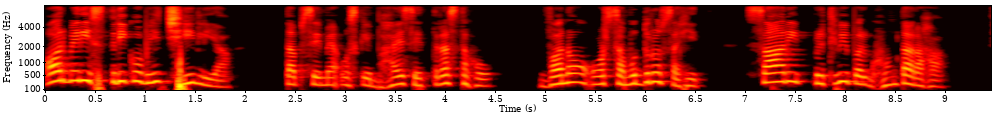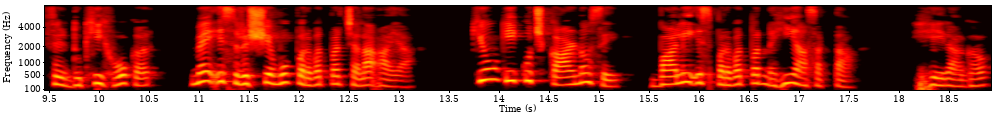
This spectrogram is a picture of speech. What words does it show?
और मेरी स्त्री को भी छीन लिया। तब से मैं उसके भय से त्रस्त हो, वनों और समुद्रों सहित सारी पृथ्वी पर घूमता रहा। फिर दुखी होकर मैं इस ऋष्यमुख पर्वत पर चला आया, क्योंकि कुछ कारणों से बाली इस पर्वत पर नहीं आ सकता। हे राघव,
